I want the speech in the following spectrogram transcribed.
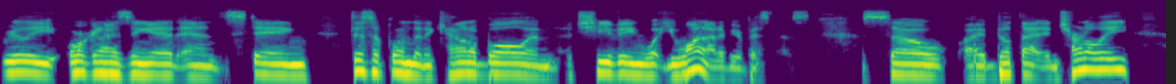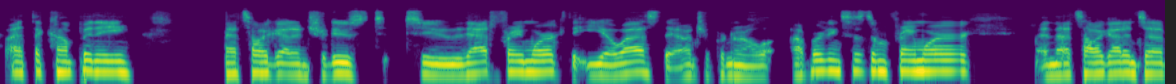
really organizing it and staying disciplined and accountable and achieving what you want out of your business. So I built that internally at the company. That's how I got introduced to that framework, the EOS, the Entrepreneurial Operating System framework. And that's how I got into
